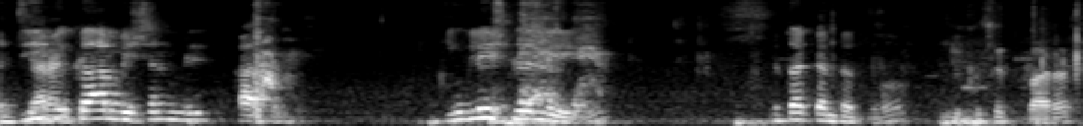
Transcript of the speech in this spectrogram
ಅಜೀವಿಕಾ ಮಿಷನ್ ಖಾತೆ ಇಂಗ್ಲಿಷ್ನಲ್ಲಿ ಇರ್ತಕ್ಕಂಥದ್ದು ವಿಕಸಿತ ಭಾರತ್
